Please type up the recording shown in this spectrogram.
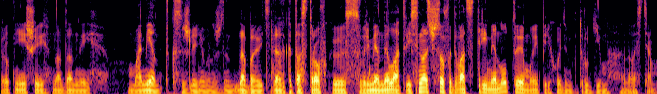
Крупнейший на данный момент, к сожалению, вынужден добавить, да, катастроф современной Латвии. 17 часов и 23 минуты. Мы переходим к другим новостям.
